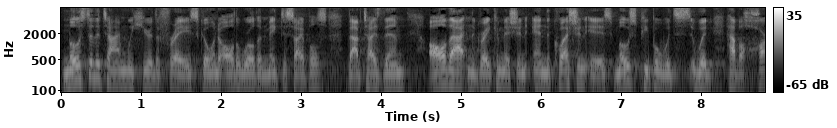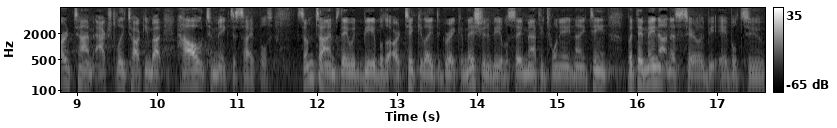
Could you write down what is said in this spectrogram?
Most of the time, we hear the phrase, go into all the world and make disciples, baptize them, all that in the Great Commission. And the question is, most people would, would have a hard time actually talking about how to make disciples. Sometimes they would be able to articulate the Great Commission and be able to say Matthew 28 19, but they may not necessarily be able to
